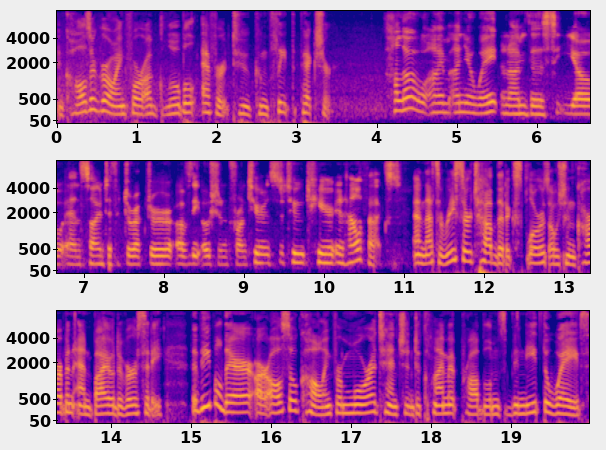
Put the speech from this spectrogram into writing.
and calls are growing for a global effort to complete the picture. Hello, I'm Anya Waite, and I'm the CEO and scientific director of the Ocean Frontier Institute here in Halifax. And that's a research hub that explores ocean carbon and biodiversity. The people there are also calling for more attention to climate problems beneath the waves.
